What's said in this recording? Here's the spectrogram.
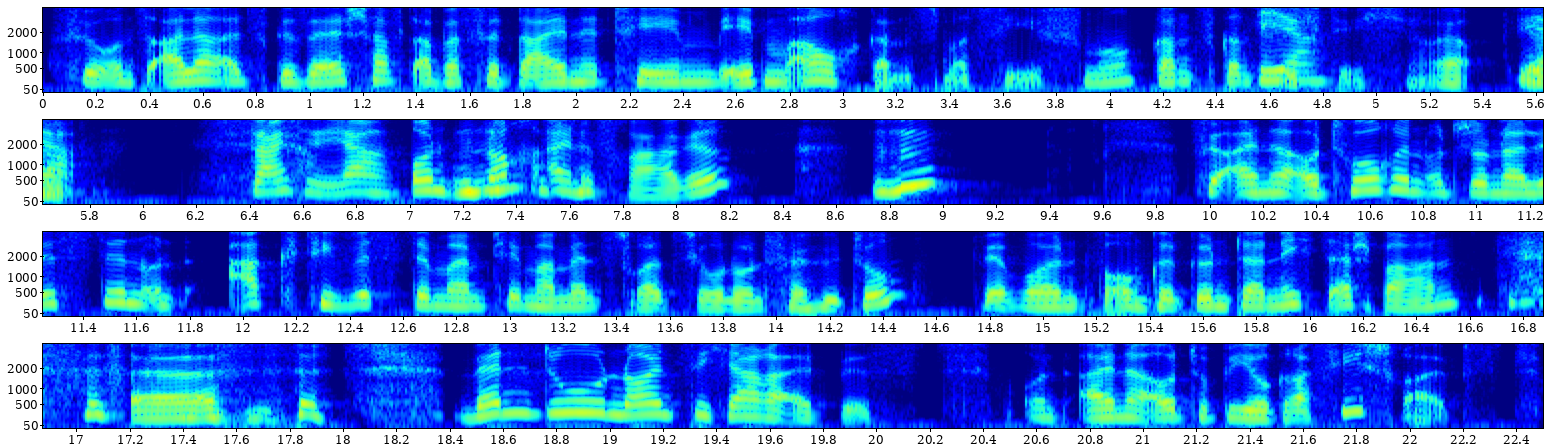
für uns alle als Gesellschaft, aber für deine Themen eben auch ganz massiv. Ne? Ganz, ganz ja. wichtig. Ja, ja. ja. Danke, ja. Und mhm. noch eine Frage. Mhm. Für eine Autorin und Journalistin und Aktivistin beim Thema Menstruation und Verhütung wir wollen für Onkel Günther nichts ersparen. äh, wenn du 90 Jahre alt bist und eine Autobiografie schreibst,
